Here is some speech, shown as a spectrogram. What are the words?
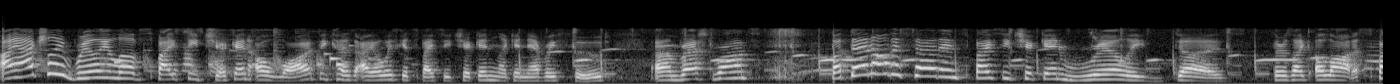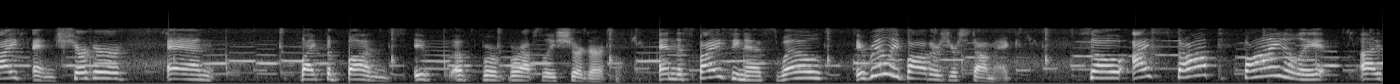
I actually really love spicy chicken a lot because I always get spicy chicken like in every food um, restaurant. But then all of a sudden, spicy chicken really does. There's like a lot of spice and sugar and like the buns if uh, sugar. And the spiciness, well, it really bothers your stomach. So I stopped finally. I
